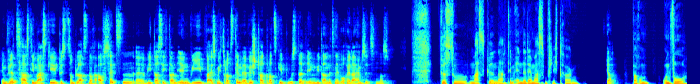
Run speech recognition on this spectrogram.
im Wirtshaus die Maske bis zum Platz noch aufsetzen, äh, wie dass ich dann irgendwie, weil es mich trotzdem erwischt hat, trotz geboostert, irgendwie dann jetzt eine Woche daheim sitzen muss. Wirst du Maske nach dem Ende der Maskenpflicht tragen? Ja. Warum? Und wo?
